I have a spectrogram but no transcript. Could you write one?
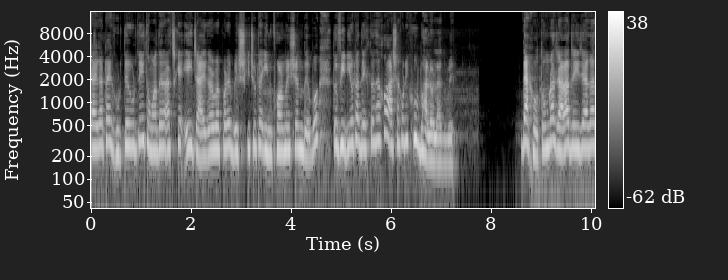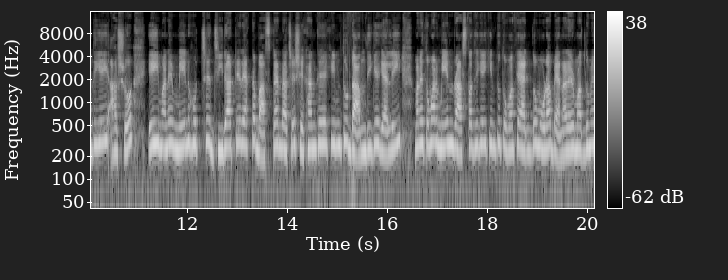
জায়গাটায় ঘুরতে ঘুরতেই তোমাদের আজকে এই জায়গার ব্যাপারে বেশ কিছুটা ইনফরমেশন দেব। তো ভিডিওটা দেখতে থাকো, আশা করি খুব ভালো লাগবে। দেখো, তোমরা যারা যেই জায়গা দিয়েই আসো, এই মানে মেন হচ্ছে জিরাটের একটা বাস স্ট্যান্ড আছে, সেখান থেকে কিন্তু ডান দিকে গেলেই মানে তোমার মেন রাস্তা থেকেই কিন্তু তোমাকে একদম ওরা ব্যানারের মাধ্যমে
